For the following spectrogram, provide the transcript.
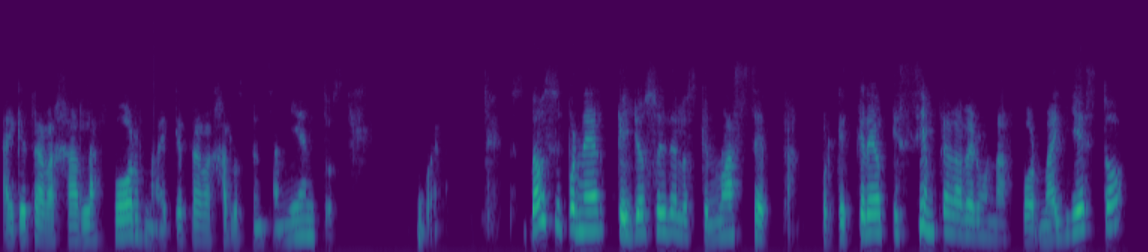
hay que trabajar la forma, hay que trabajar los pensamientos. Bueno, vamos a suponer que yo soy de los que no acepta, porque creo que siempre va a haber una forma y esto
